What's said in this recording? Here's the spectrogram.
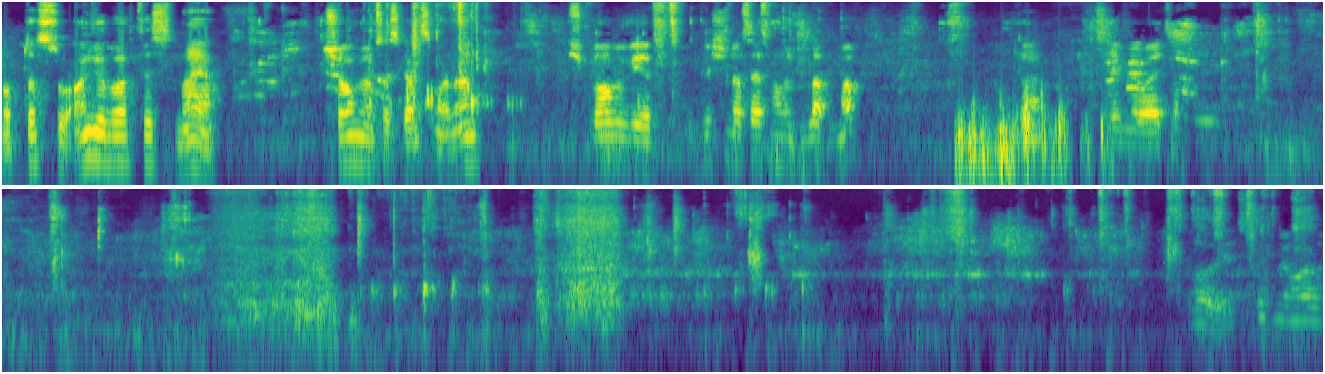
Ob das so angebracht ist, naja. Schauen wir uns das Ganze mal an. Ich glaube, wir wischen das erstmal mit dem Lappen ab. Und dann sehen wir weiter. So, jetzt gucken wir mal,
